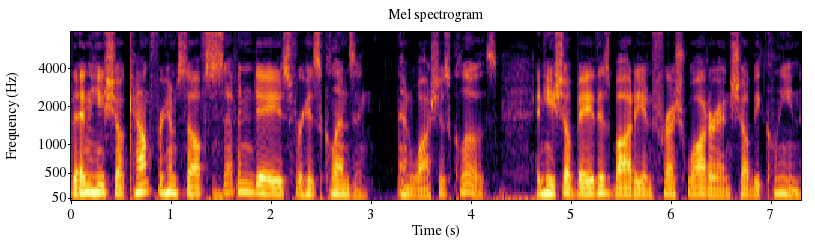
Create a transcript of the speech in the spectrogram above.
then he shall count for himself seven days for his cleansing, and wash his clothes. And he shall bathe his body in fresh water, and shall be clean.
